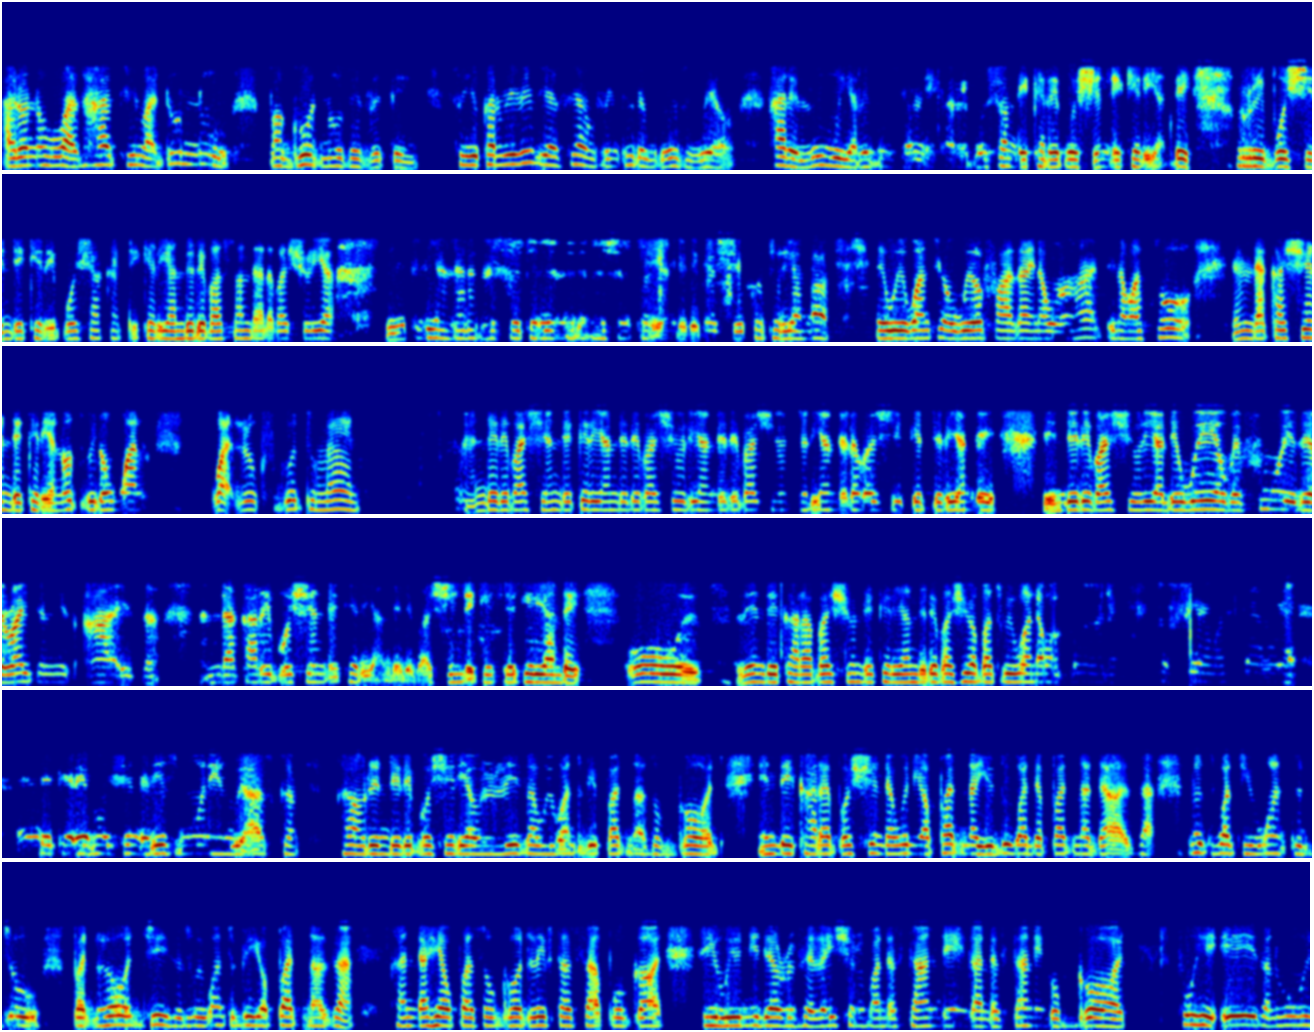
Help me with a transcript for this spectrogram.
I don't know who has hurt you. I don't know. But God knows everything. So you can release yourself into the God's will. Hallelujah. Shukerianda we want your will father in our heart in our soul. And the not we don't want what looks good to man andere bashende keriyandere bashuri andere bashuteri andere bashiketeri ande andere bashuri the way of a fool is right in his eyes. Ndakare boshende keriyandere bashinde kete keriyande oh lende karabashunde keriyandere bashua but we want our God to fill our soul and the this morning we ask we want to be partners of God. In the Karaboshinda, when you're a partner, you do what the partner does, uh, not what you want to do. But Lord Jesus, we want to be your partners. Uh, and help us, oh God, lift us up, oh God. See, we need a revelation of understanding, understanding of God, who He is and who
